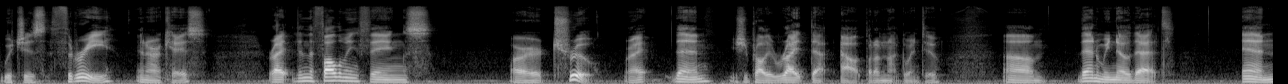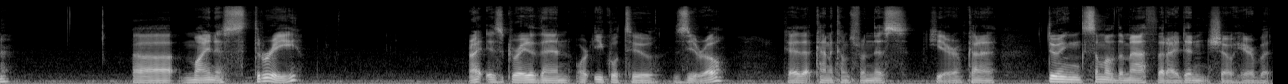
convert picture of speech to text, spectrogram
which is 3 in our case, right, then the following things are true, right? Then, you should probably write that out, but I'm not going to. Um, then we know that n uh, minus 3 right, is greater than or equal to 0. Okay, that kind of comes from this here. I'm kind of doing some of the math that I didn't show here, but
